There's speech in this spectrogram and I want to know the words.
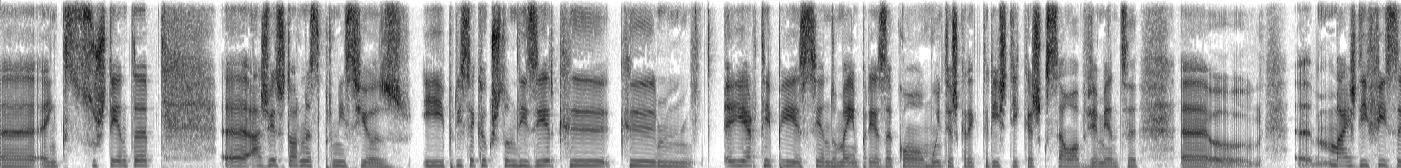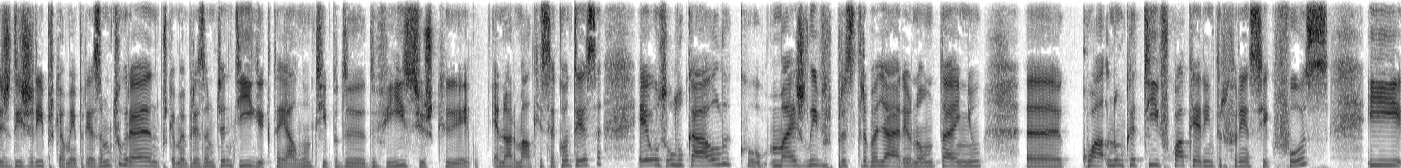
uh, em que se sustenta, uh, às vezes torna-se pernicioso. E por isso é que eu costumo dizer que, que hum, a RTP, sendo uma empresa com muitas características que são, obviamente, uh, uh, mais difíceis de digerir, porque é uma empresa muito grande, porque é uma empresa muito antiga, que tem algum tipo de, de vícios, que é normal que isso aconteça, é o local mais livre para se trabalhar. Eu não tenho, uh, qual, nunca tive qualquer interferência que fosse e,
